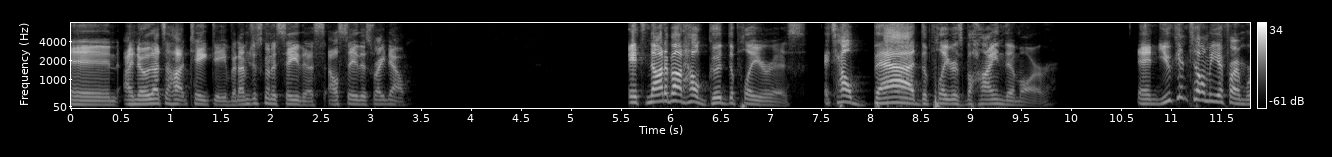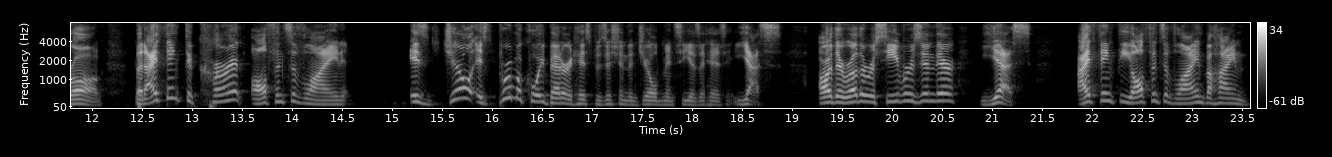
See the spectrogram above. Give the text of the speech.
And I know that's a hot take, Dave, but I'm just going to say this. I'll say this right now. It's not about how good the player is, it's how bad the players behind them are. And you can tell me if I'm wrong, But I think the current offensive line is Gerald is Bru McCoy better at his position than Gerald Mincey is at his? Yes. Are there other receivers in there? Yes. I think the offensive line behind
